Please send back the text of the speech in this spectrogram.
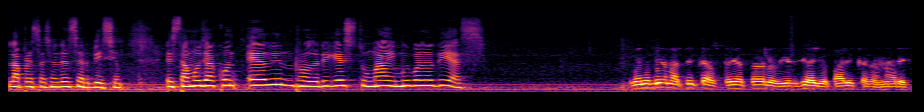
la prestación del servicio. Estamos ya con Edwin Rodríguez Tumay. Muy buenos días. Buenos días, Matica, a usted y a toda la audiencia de Yopal y Casanare.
